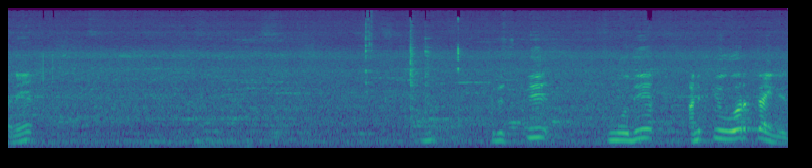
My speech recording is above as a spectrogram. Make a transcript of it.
आणि क्रिस्पी स्मूदी आणि प्युअर चायनीज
